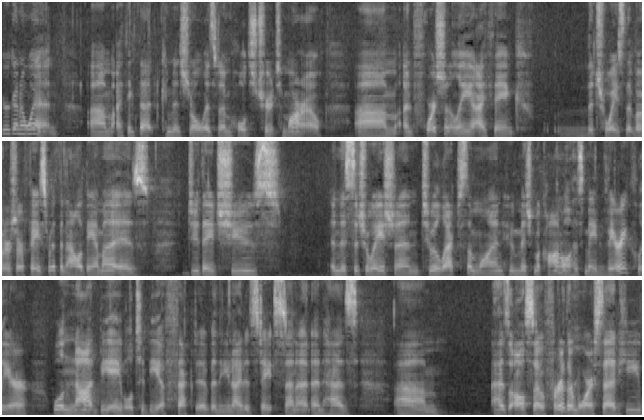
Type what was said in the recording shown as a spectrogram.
you're going to win. Um, I think that conventional wisdom holds true tomorrow. Um, unfortunately, I think the choice that voters are faced with in Alabama is do they choose in this situation to elect someone who Mitch McConnell has made very clear will not be able to be effective in the United States Senate and has um, has also furthermore said he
